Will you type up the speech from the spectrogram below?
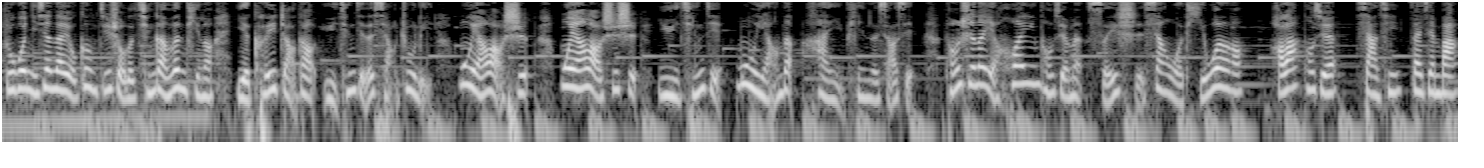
如果你现在有更棘手的情感问题呢，也可以找到雨晴姐的小助理牧羊老师。牧羊老师是雨晴姐牧羊的汉语拼音的小写。同时呢，也欢迎同学们随时向我提问哦。好了，同学，下期再见吧。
